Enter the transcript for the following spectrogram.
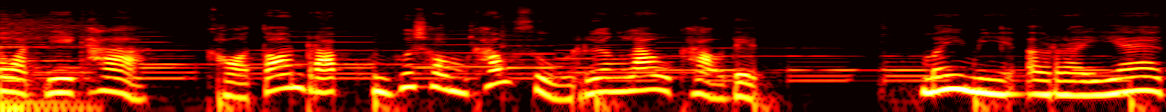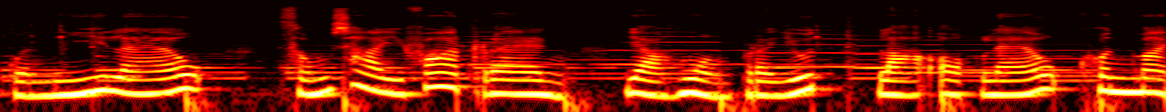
สวัสดีค่ะ ขอต้อนรับคุณผู้ชมเข้าสู่เรื่องเล่าข่าวเด็ด ไม่มีอะไรแย่กว่านี้แล้ว สมชัยฟาดแรง อย่าห่วงประยุทธ์ ลาออกแล้ว คนใหม่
